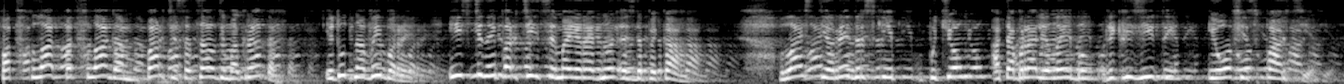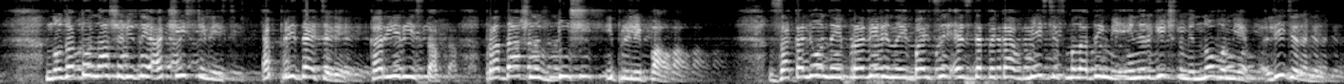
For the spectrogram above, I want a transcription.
Под, флаг, под флагом партии социал-демократов идут на выборы истинные партийцы моей родной СДПК, Власти рейдерским путем отобрали лейбл, реквизиты и офис партии. Но зато наши ряды очистились от предателей, карьеристов, продажных душ и прилипал. Закаленные и проверенные бойцы СДПК вместе с молодыми энергичными новыми лидерами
